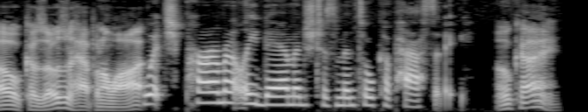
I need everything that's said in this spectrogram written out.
Oh, because those would happen a lot. which permanently damaged his mental capacity. Okay.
